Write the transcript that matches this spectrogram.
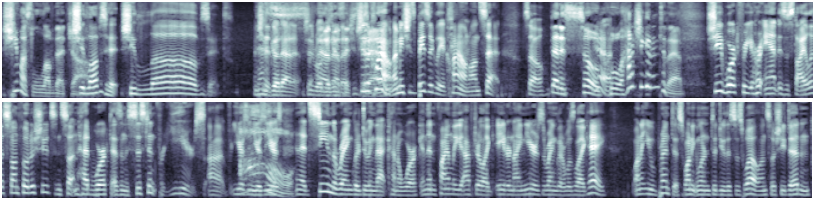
She must love that job. She loves it. She loves it. And That she's is good at it. so- She's real I was good at gonna it. say She's, she's good a at clown. I mean, she's basically a clown on set. So That is so Yeah. cool. How did she get into that? She'd worked for her aunt is a stylist on photo shoots, and Sutton had worked as an assistant for years, uh, for years and years and years, Oh. and had seen the Wrangler doing that kind of work. And then finally, after like eight or nine years, the Wrangler was like, "Hey, why don't you apprentice? Why don't you learn to do this as well?" And so she did, and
